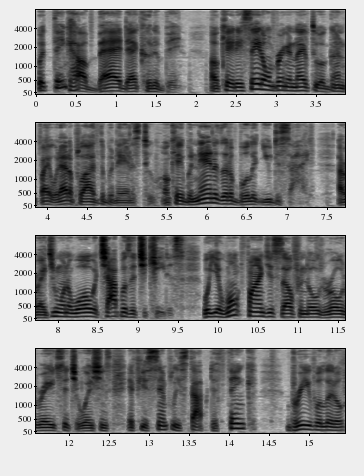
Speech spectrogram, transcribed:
but think how bad that could have been. Okay, they say don't bring a knife to a gunfight. Well, that applies to bananas too. Okay, bananas are the bullet you decide. All right, you want a war with choppers or chiquitas? Well, you won't find yourself in those road rage situations if you simply stop to think, breathe a little,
